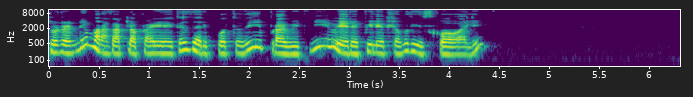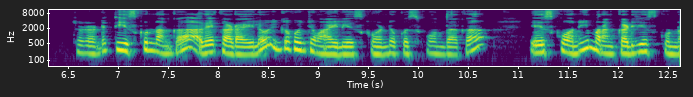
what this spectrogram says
చూడండి మనకు అట్లా ఫ్రై అయితే సరిపోతుంది. ఇప్పుడు వీటిని వేరే ప్లేట్లకు తీసుకోవాలి. చూడండి తీసుకున్నాక అదే కడాయిలో ఇంకా కొంచెం ఆయిల్ వేసుకోండి. ఒక స్పూన్ దాకా వేసుకొని మనం కట్ చేసుకున్న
